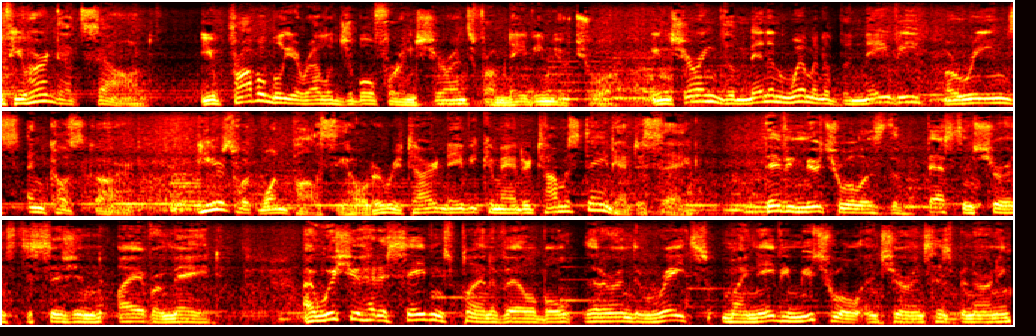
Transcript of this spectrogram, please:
If you heard that sound, you probably are eligible for insurance from Navy Mutual, insuring the men and women of the Navy, Marines, and Coast Guard. Here's what one policyholder, retired Navy Commander Thomas Dade, had to say. Navy Mutual is the best insurance decision I ever made. I wish you had a savings plan available that earned the rates my Navy Mutual insurance has been earning.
